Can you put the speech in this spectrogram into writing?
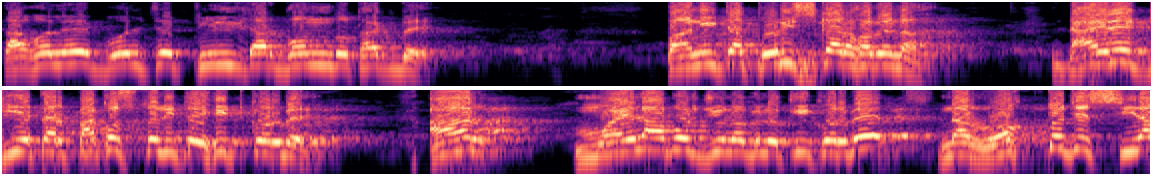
তাহলে বলছে ফিল্টার বন্ধ থাকবে। পানিটা পরিষ্কার হবে না। ডাইরেক্ট গিয়ে তার পাকস্থলিতে হিট করবে। আর ময়লা আবর্জনাগুলো কি করবে? না, রক্ত যে শিরা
